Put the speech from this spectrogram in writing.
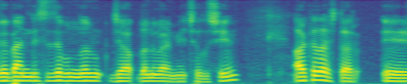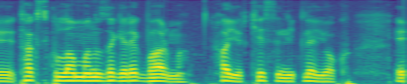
ve ben de size bunların cevaplarını vermeye çalışayım. Arkadaşlar e, taksi kullanmanıza gerek var mı? Hayır, kesinlikle yok. E,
